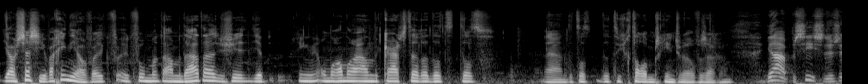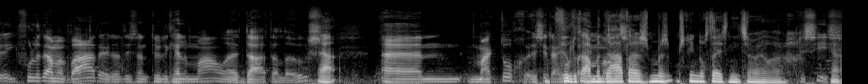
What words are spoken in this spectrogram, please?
jouw sessie, waar ging die over? Ik, ik voel me het aan mijn data. Dus je, je hebt- ging onder andere aan de kaart stellen dat, dat, ja, dat, dat, dat die getallen misschien zo heel veel zeggen. Ja, precies. Dus ik voel het aan mijn water. Dat is natuurlijk helemaal eh, dataloos. Ja, Ehm, maar toch zit er ik heel voel het aan mijn data is mis- misschien nog steeds niet zo heel erg. Precies, Ja.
